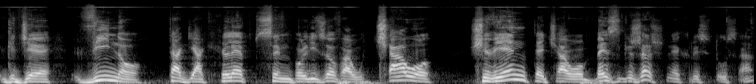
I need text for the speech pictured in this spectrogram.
gdzie wino, tak jak chleb, symbolizował ciało, święte ciało, bezgrzeszne Chrystusa,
